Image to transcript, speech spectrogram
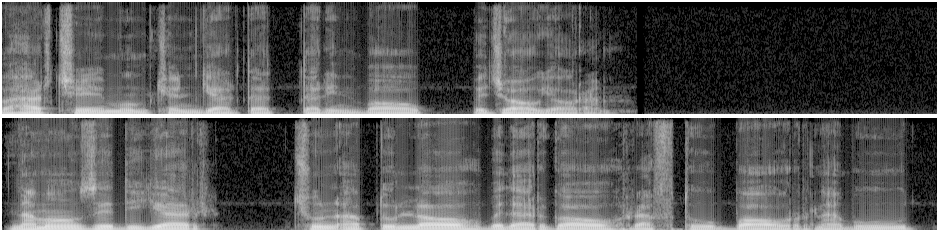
و هر چه ممکن گردد درین باب بجای آرم. نماز دیگر چون عبد الله بدرگاه رفت و بار نبود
